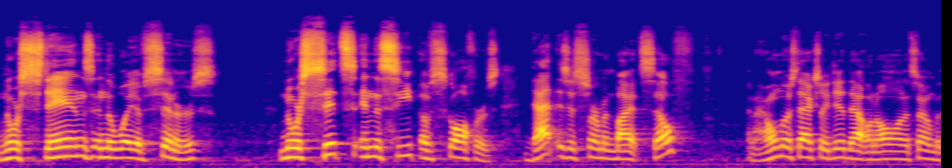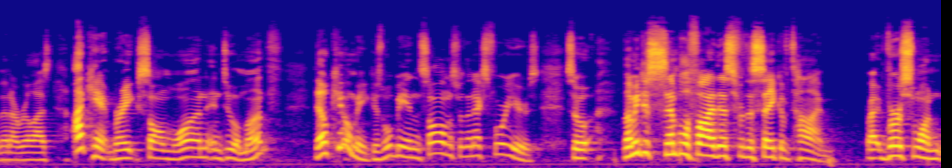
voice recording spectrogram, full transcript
nor stands in the way of sinners, nor sits in the seat of scoffers. That is a sermon by itself. And I almost actually did that one all on its own, but then I realized I can't break Psalm 1 into a month. They'll kill me because we'll be in Psalms for the next four years. So let me just simplify this for the sake of time. Right, verse 1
